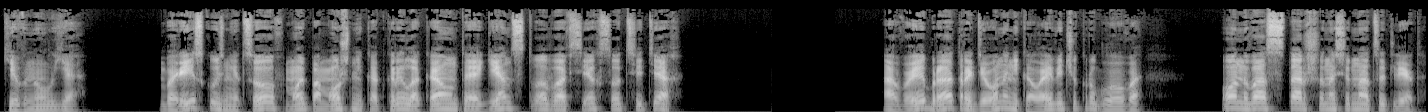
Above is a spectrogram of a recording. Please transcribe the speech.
Кивнул я. Борис Кузнецов, мой помощник, открыл аккаунты агентства во всех соцсетях. А вы брат Родиона Николаевича Круглова. Он вас старше на 17 лет,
